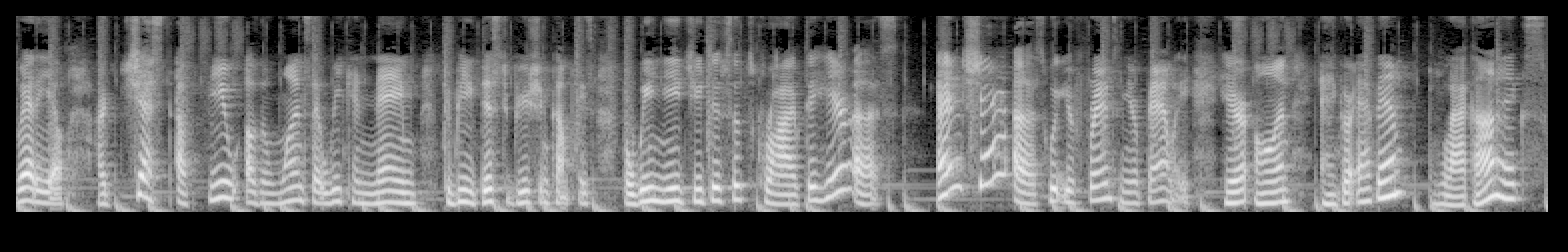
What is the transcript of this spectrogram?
Radio are just a few of the ones that we can name to be distribution companies. But we need you to subscribe to hear us and share us with your friends and your family here on Anchor FM Black Onyx.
